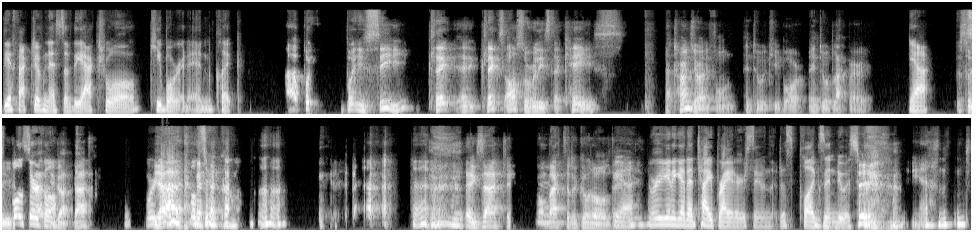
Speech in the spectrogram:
the effectiveness of the actual keyboard and click. Uh, but but you see, click uh, clicks also released a case that turns your iPhone into a keyboard into a BlackBerry. Yeah, so you full circle. That, you got that. We're yeah. going full circle. exactly. Going back to the good old days. Yeah, we're gonna get a typewriter soon that just plugs into a screen. and...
